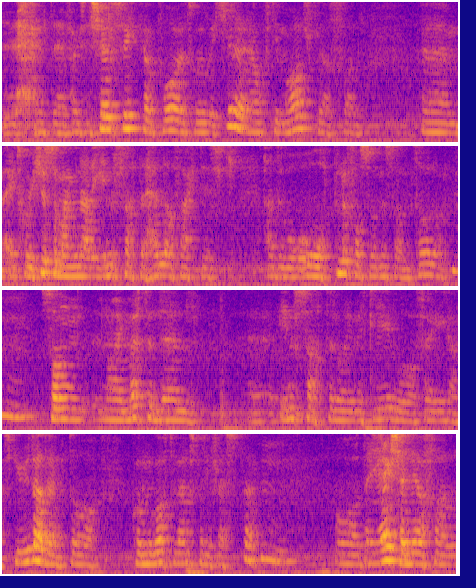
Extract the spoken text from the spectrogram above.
Det, det, er jeg faktisk ikke helt sikker på. Jeg tror ikke det er optimalt, i hvert fall. Um, jeg tror ikke så mange av de innsatte heller faktisk hadde vært åpne for sånne samtaler. Mm. Sånn når jeg møtte en del eh, innsatte da, i mitt liv, og fikk jeg ganske utadvendt og kom godt venns med de fleste. Mm. Og det jeg kjenner iallfall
